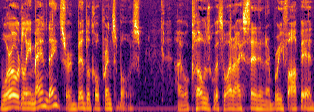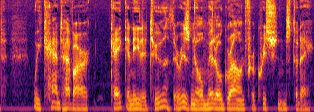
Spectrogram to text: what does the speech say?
worldly mandates or biblical principles. I will close with what I said in a brief op ed. We can't have our cake and eat it too. There is no middle ground for Christians today.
